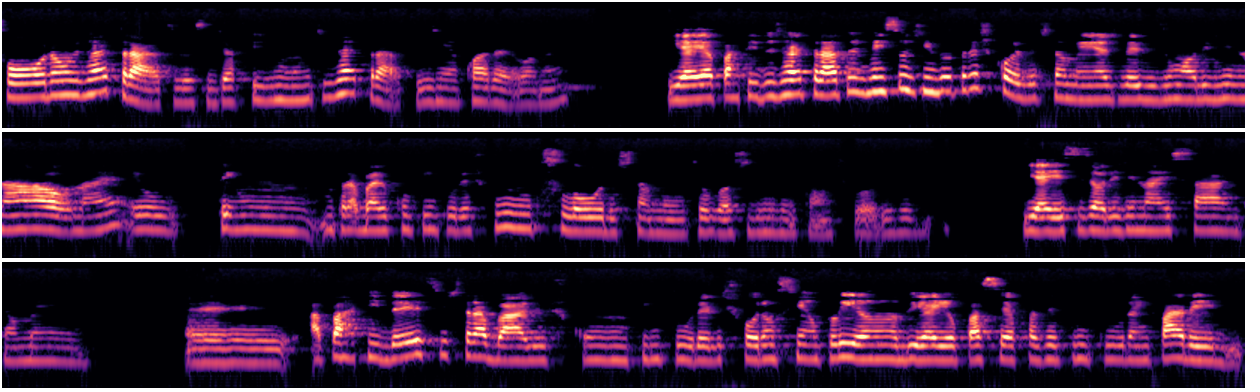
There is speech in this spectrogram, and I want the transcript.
foram os retratos, assim, já fiz muitos retratos em aquarela, né? E aí a partir dos retratos vem surgindo outras coisas também, às vezes um original, né? Eu tenho um, um trabalho com pinturas com flores também, que eu gosto de inventar umas flores. E aí esses originais saem também. É, a partir desses trabalhos com pintura, eles foram se ampliando e aí eu passei a fazer pintura em parede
